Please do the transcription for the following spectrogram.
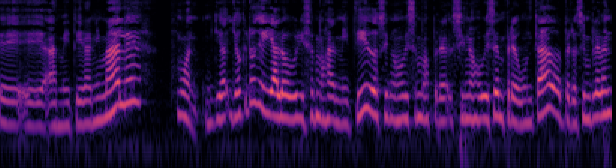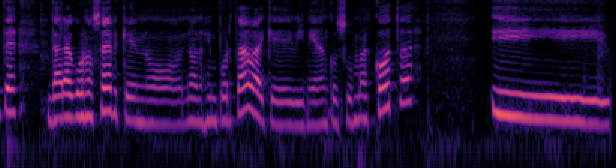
eh, admitir animales. Bueno, yo, yo creo que ya lo hubiésemos admitido si nos, hubiésemos pre- si nos hubiesen preguntado, pero simplemente dar a conocer que no, no nos importaba que vinieran con sus mascotas. Y,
